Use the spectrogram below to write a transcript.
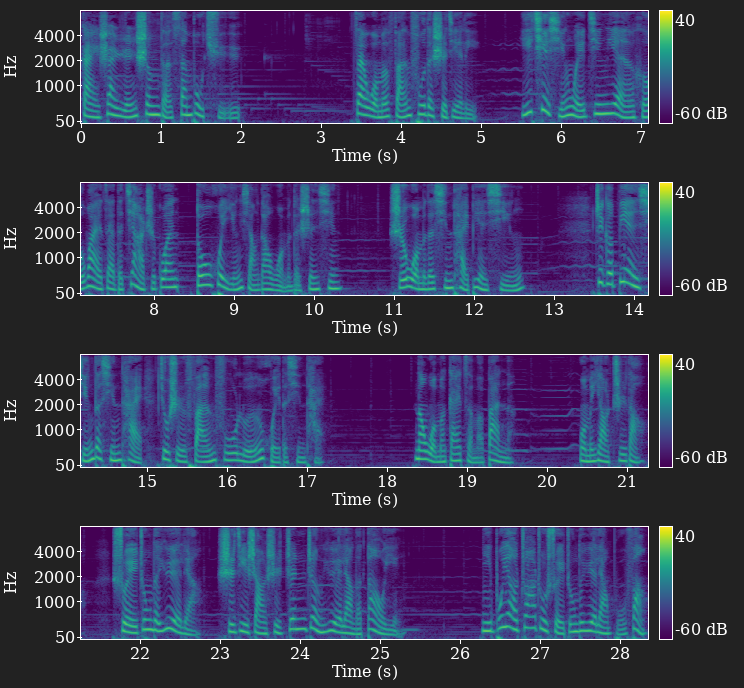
改善人生的三部曲。在我们凡夫的世界里，一切行为经验和外在的价值观都会影响到我们的身心，使我们的心态变形。这个变形的心态就是凡夫轮回的心态。那我们该怎么办呢？我们要知道，水中的月亮实际上是真正月亮的倒影。你不要抓住水中的月亮不放，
